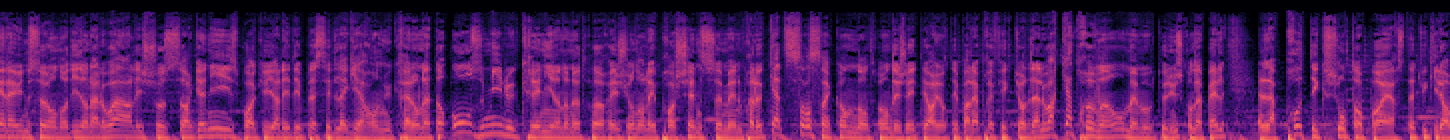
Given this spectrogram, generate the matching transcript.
à la une ce vendredi dans la Loire, les choses s'organisent pour accueillir les déplacés de la guerre en Ukraine. On attend 11 000 Ukrainiens dans notre région dans les prochaines semaines. Près de 450 d'entre eux ont déjà été orientés par la préfecture de la Loire. 80 ont même obtenu ce qu'on appelle la protection temporaire, statut qui leur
